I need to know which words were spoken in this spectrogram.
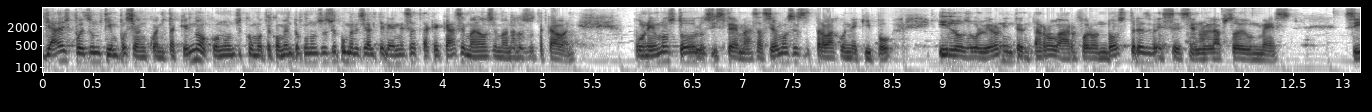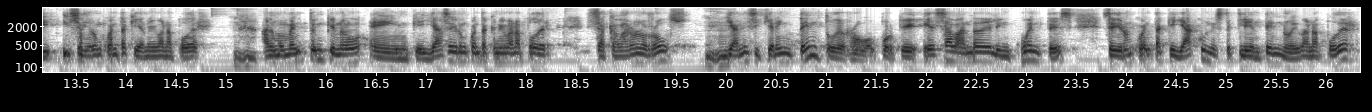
ya después de un tiempo se dan cuenta que no, con un, como te comento, con un socio comercial tenían ese ataque cada semana o semana los atacaban. Ponemos todos los sistemas, hacemos ese trabajo en equipo y los volvieron a intentar robar, fueron dos, tres veces en un lapso de un mes. ¿Sí? Y se dieron cuenta que ya no iban a poder. Al momento en que no, en que ya se dieron cuenta que no iban a poder, se acabaron los robos. Ya ni siquiera intento de robo, porque esa banda de delincuentes se dieron cuenta que ya con este cliente no iban a poder.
